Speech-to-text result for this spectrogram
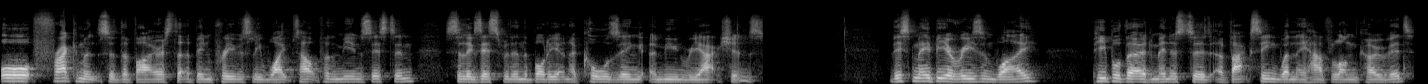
or fragments of the virus that have been previously wiped out from the immune system still exist within the body and are causing immune reactions. This may be a reason why people that are administered a vaccine when they have long COVID,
